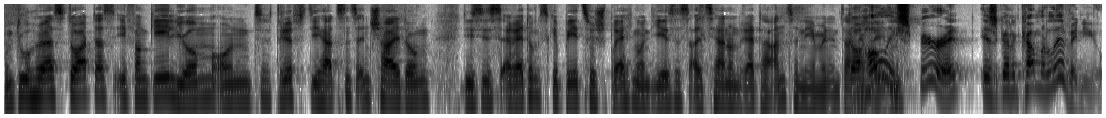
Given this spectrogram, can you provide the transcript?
und du hörst dort das Evangelium und triffst die Herzensentscheidung, dieses Rettungsgebet zu sprechen und Jesus als Herrn und Retter anzunehmen in the deinem Holy Leben, Spirit is going to come and live in you.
